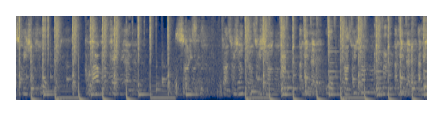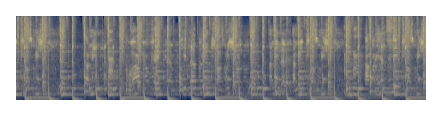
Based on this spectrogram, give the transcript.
transmission. Could have effect, um, sorry. Transmission, transmission. I mean, uh, transmission. I mean, uh, I mean, transmission. I mean, could have effect, um, kidnapping, transmission. I mean, uh, I mean, transmission. Apprehensive transmission.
